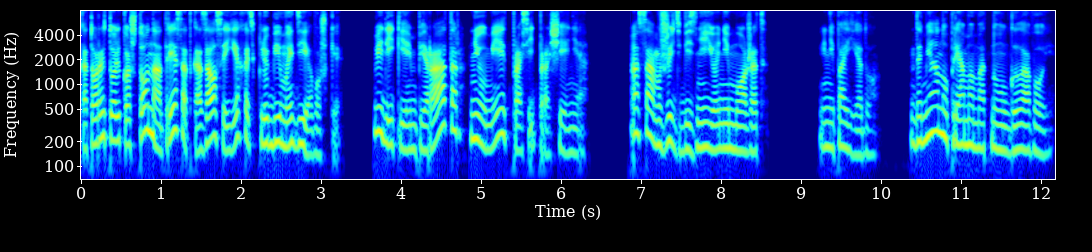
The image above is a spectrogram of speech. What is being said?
который только что наотрез отказался ехать к любимой девушке. Великий император не умеет просить прощения. А сам жить без нее не может. И не поеду. Дамиан упрямо мотнул головой.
